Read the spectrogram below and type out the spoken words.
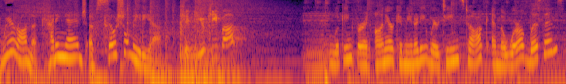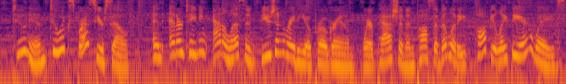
We're on the cutting edge of social media. Can you keep up? Looking for an on air community where teens talk and the world listens? Tune in to Express Yourself, an entertaining adolescent fusion radio program where passion and possibility populate the airwaves.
